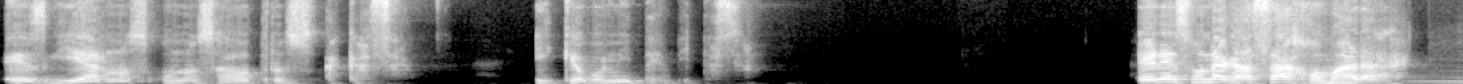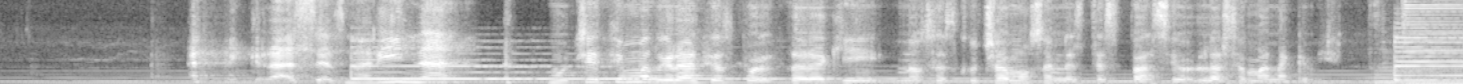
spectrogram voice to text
es guiarnos unos a otros a casa. Y qué bonita invitación. Eres un agasajo, Mara. Gracias, Marina. Muchísimas gracias por estar aquí. Nos escuchamos en este espacio la semana que viene.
